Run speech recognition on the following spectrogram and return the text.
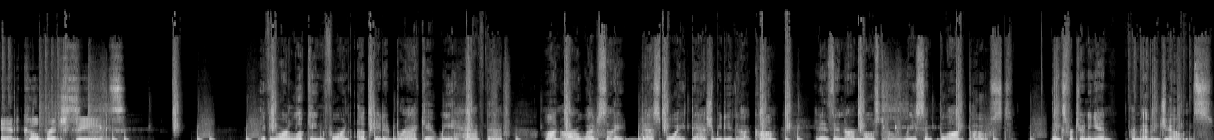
and Coprich Seeds. If you are looking for an updated bracket, we have that on our website, bestboy-media.com, and is in our most recent blog post. Thanks for tuning in. I'm Evan Jones.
